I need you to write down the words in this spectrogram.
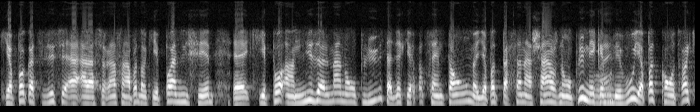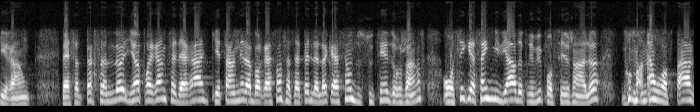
qui n'a pas cotisé à, l'assurance emploi, donc qui n'est pas admissible, euh, qui n'est pas en isolement non plus, c'est-à-dire qu'il n'y a pas de symptômes, il n'y a pas de personne à charge non plus, mais que voulez-vous, il n'y a pas de contrat qui rentre. Ben, cette personne-là, il y a un programme fédéral qui est en élaboration, ça s'appelle l'allocation du soutien d'urgence. On sait qu'il y a 5 milliards de prévus pour ces gens-là. Au moment où on se parle,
